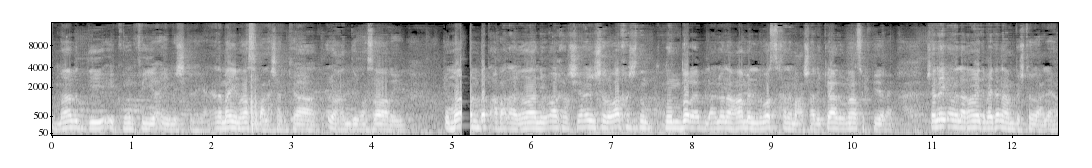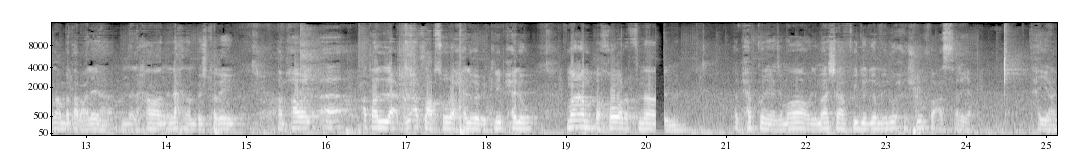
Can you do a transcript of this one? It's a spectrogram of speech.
وما بدي يكون في أي مشكلة. يعني أنا ماني ناصب على شركات وعندي مصاري. وما عم بتعب على الأغاني وآخر شيء أنشر وآخر شيء تنضرب لأنه أنا عامل وسخنة مع شركات وناس كثيره عشان هيك أنا الأغاني تبعتي أنا عم بشتغل عليها أنا عم بتعب عليها من ألحان اللحن عم بشتريه عم بحاول أطلع أطلع بصورة حلوة بكليب حلو. ما عم بخور في ناس بحبكم يا جماعة واللي ما شاف فيديو اليوم يروح يشوفه على السريع. تحياتي.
